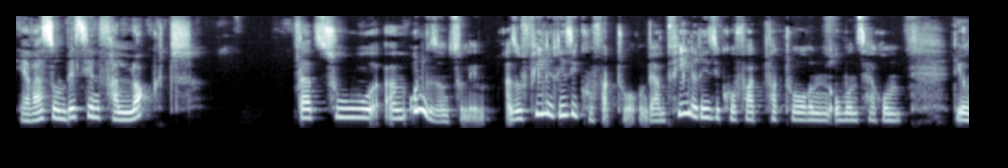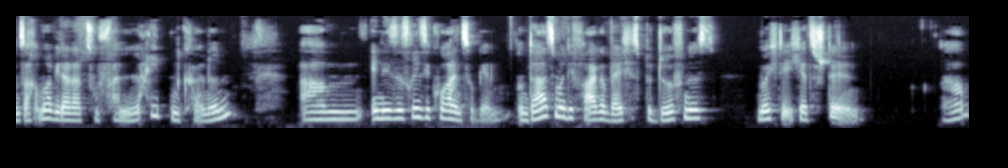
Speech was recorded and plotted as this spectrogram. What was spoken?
ja, was so ein bisschen verlockt dazu, ähm, ungesund zu leben. Also viele Risikofaktoren. Wir haben viele Risikofaktoren um uns herum, die uns auch immer wieder dazu verleiten können, ähm, in dieses Risiko reinzugehen. Und da ist mal die Frage, welches Bedürfnis möchte ich jetzt stillen? Ja,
